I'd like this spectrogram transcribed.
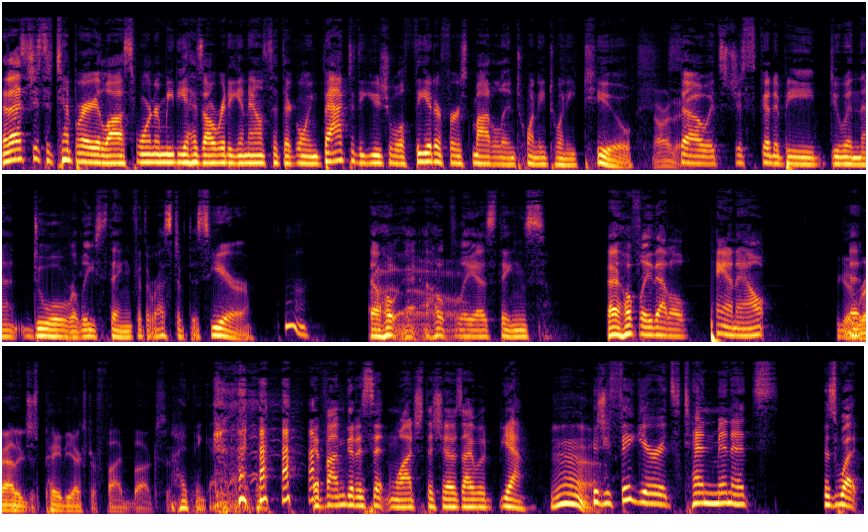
Now, that's just a temporary loss. Warner Media has already announced that they're going back to the usual theater first model in 2022. Are they? So it's just going to be doing that dual release thing for the rest of this year. So ho- hopefully, as things, uh, hopefully that'll pan out. I think I'd rather just pay the extra five bucks. I think I would. if I'm going to sit and watch the shows, I would, yeah. Yeah. Because you figure it's 10 minutes. Because what?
